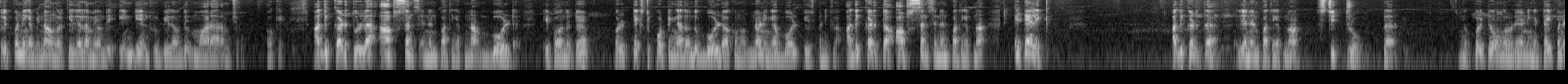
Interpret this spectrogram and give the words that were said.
கிளிக் பண்ணிங்க அப்படின்னா உங்களுக்கு இது எல்லாமே வந்து இந்தியன் ருபியில் வந்து மாற ஆரம்பிச்சிடும் ஓகே அதுக்கு அடுத்துள்ள ஆப்ஷன்ஸ் என்னென்னு பார்த்தீங்க அப்படின்னா போல்டு இப்போ வந்துட்டு ஒரு டெக்ஸ்ட் போட்டிங்க அதை வந்து போல்டு ஆக்கணும் அப்படின்னா நீங்கள் போல்ட் யூஸ் பண்ணிக்கலாம். அதுக்கடுத்த ஆப்ஷன்ஸ் என்னென்னு பார்த்தீங்க அப்படின்னா இட்டாலிக் அதுக்கடுத்த இது என்னென்னு பார்த்தீங்க அப்படின்னா ஸ்டிட்ரோ கலர் இங்கே போயிட்டு உங்களுடைய நீங்கள் டைப் பண்ண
